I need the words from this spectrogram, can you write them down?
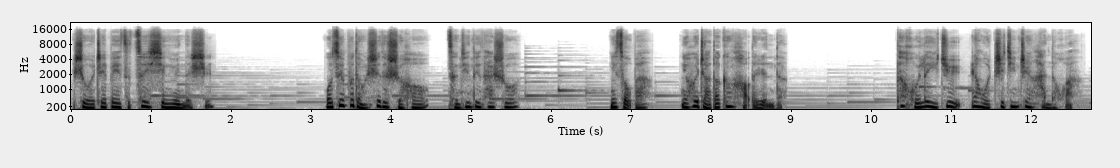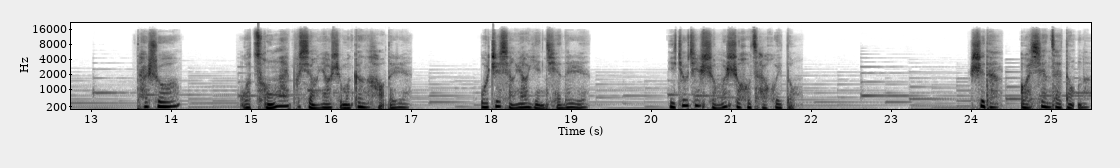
是我这辈子最幸运的事。我最不懂事的时候，曾经对他说：“你走吧，你会找到更好的人的。”他回了一句让我至今震撼的话，他说：“我从来不想要什么更好的人，我只想要眼前的人。”你究竟什么时候才会懂？是的，我现在懂了。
